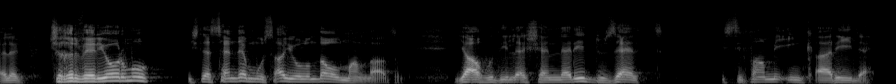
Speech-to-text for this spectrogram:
Ele çığır veriyor mu? İşte sen de Musa yolunda olman lazım. Yahudileşenleri düzelt. İstifami inkariyle.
